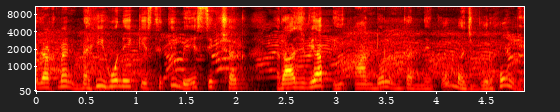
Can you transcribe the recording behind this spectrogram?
अलॉटमेंट नहीं होने की स्थिति में शिक्षक राज्यव्यापी आंदोलन करने को मजबूर होंगे।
